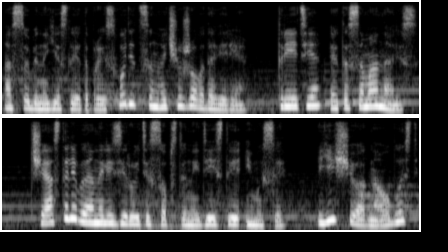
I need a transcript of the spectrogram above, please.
особенно если это происходит ценой чужого доверия. Третье – это самоанализ. Часто ли вы анализируете собственные действия и мысли? Еще одна область,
